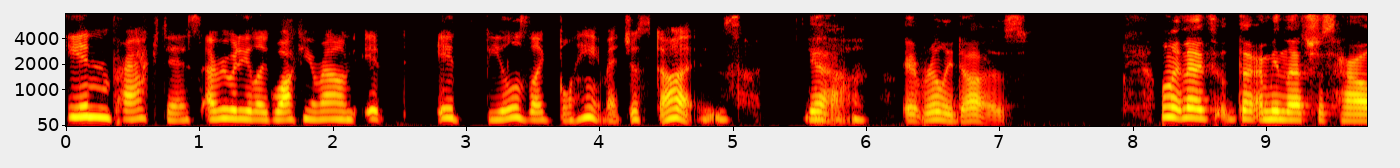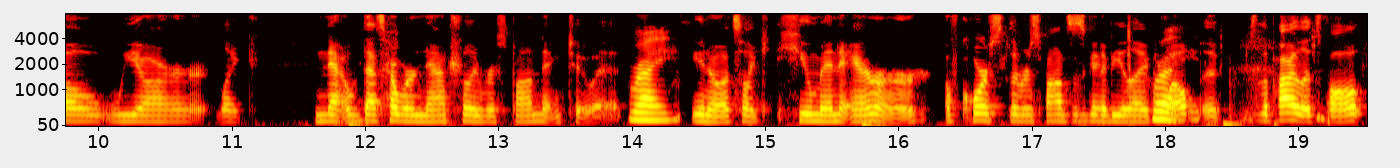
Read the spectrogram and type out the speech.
in practice everybody like walking around it it feels like blame it just does Yeah. It really does. Well, and I, th- I mean, that's just how we are, like, now, that's how we're naturally responding to it. right You know, it's like human error. Of course, the response is going to be like, Right. well, it's the pilot's fault.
